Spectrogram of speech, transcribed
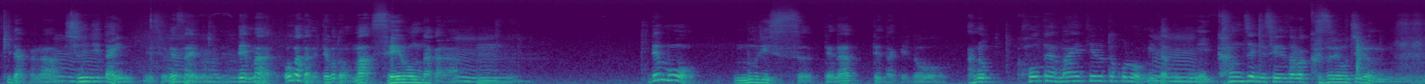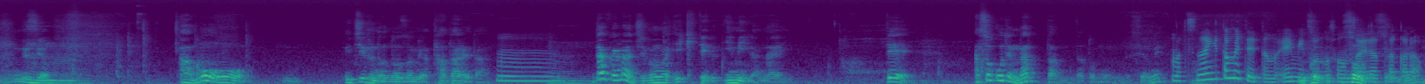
きだからうん。信じたいんですよね、うん最後まで。うんでまあ尾形の言ってることもまあ正論だから、うん。うんでも無理っすってなってたけどあの包帯を巻いてるところを見た時に、うん完全に星座は崩れ落ちるんですよ。うんあもう一縷の望みは絶たれた。うんうんだから自分は生きてる意味がないってあそこでなったんだと思うんですよね。まあつなぎ止めていたのは恵美子の存在だったからそう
